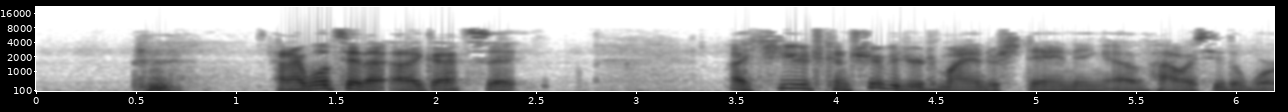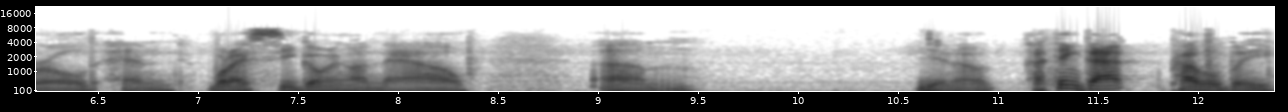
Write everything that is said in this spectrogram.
and I would say that like that's a, a huge contributor to my understanding of how I see the world and what I see going on now. Um, you know, I think that probably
